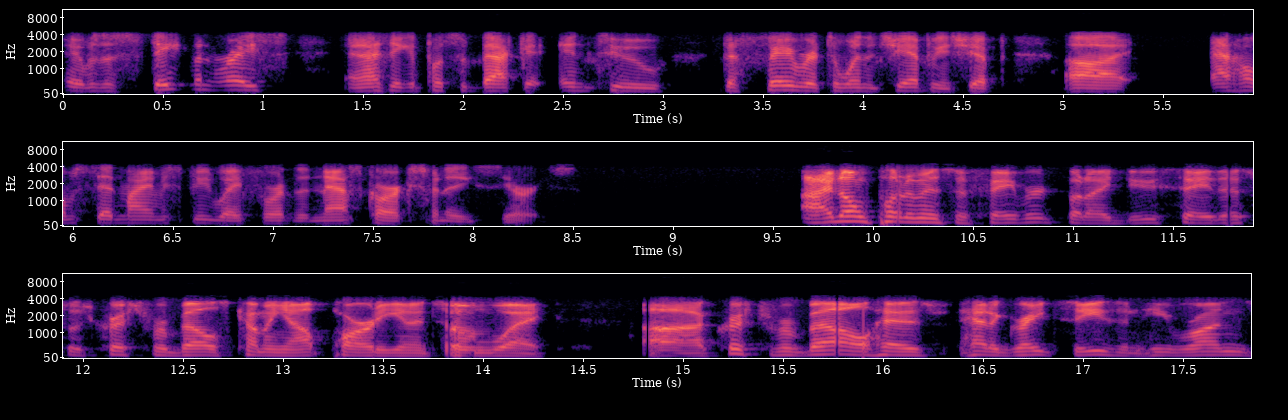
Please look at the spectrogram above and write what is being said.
It was a statement race, and I think it puts him back into the favorite to win the championship uh, at Homestead Miami Speedway for the NASCAR Xfinity Series. I don't put him as a favorite, but I do say this was Christopher Bell's coming out party in its own way. Uh, Christopher Bell has had a great season. He runs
